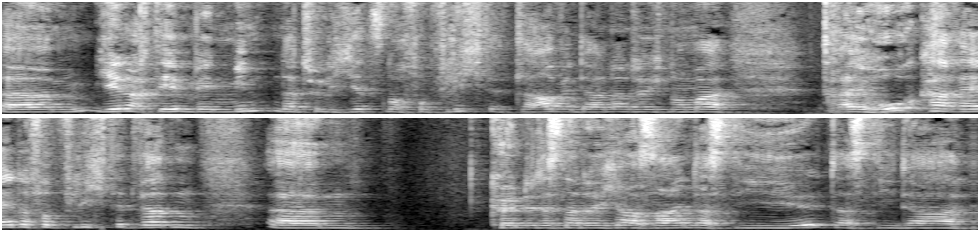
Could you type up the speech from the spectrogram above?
Ähm, je nachdem, wen Minden natürlich jetzt noch verpflichtet. Klar, wenn da natürlich nochmal drei Hochkaräter verpflichtet werden, ähm, könnte das natürlich auch sein, dass die, dass die da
